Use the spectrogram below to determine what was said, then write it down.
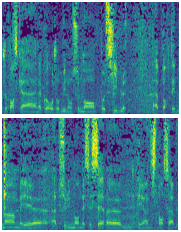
Je pense qu'un accord aujourd'hui non seulement possible, à portée de main, mais euh, absolument nécessaire euh, et indispensable.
